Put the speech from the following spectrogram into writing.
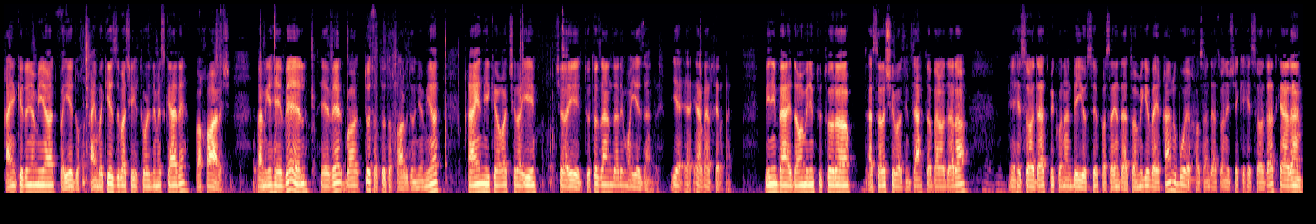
قین که دنیا میاد با یه دختر قین با کی ازدواج که تولید مثل کرده؟ با خواهرش. و میگه هیول هیول با دو تا دو تا خواهر به دنیا میاد. قین میگه که آقا چرا یه چرا یه دو تا زن داره ما یه زن داره یه اول خلقت. ببینیم بعد ادامه میریم تو تورا اثار شباتیم ده تا برادرها حسادت می‌کنن به یوسف. پس این در تا میگه ویقن و بوی خواستن در تا نشه که حسادت کردن.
